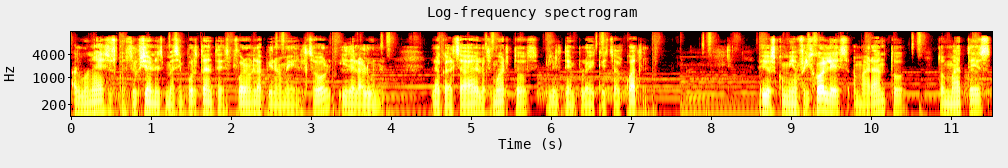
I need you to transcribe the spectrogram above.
Algunas de sus construcciones más importantes fueron la pirámide del Sol y de la Luna, la calzada de los muertos y el templo de Quetzalcoatl. Ellos comían frijoles, amaranto, tomates,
